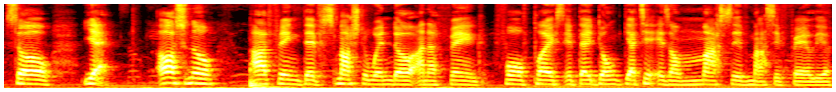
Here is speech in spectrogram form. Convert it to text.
So yeah, Arsenal I think they've smashed the window and I think fourth place, if they don't get it, is a massive, massive failure.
